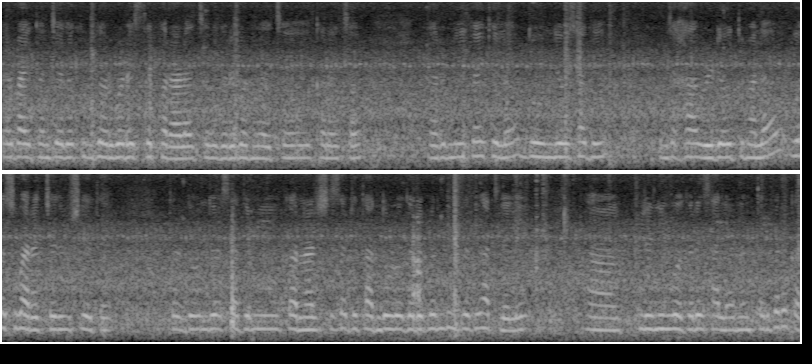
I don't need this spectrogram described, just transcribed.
तर बायकांची आता खूप गडबड असते फराळाचं वगैरे बनवायचं हे करायचं. तर मी काय केलं दोन दिवस आधी म्हणजे हा व्हिडिओ तुम्हाला वसुबारसच्या दिवशी येते तर दोन दिवस आधी मी कर्नाटकीसाठी तांदूळ वगैरे पण भिजत घातलेले. क्लिनिंग वगैरे झाल्यानंतर बरं का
